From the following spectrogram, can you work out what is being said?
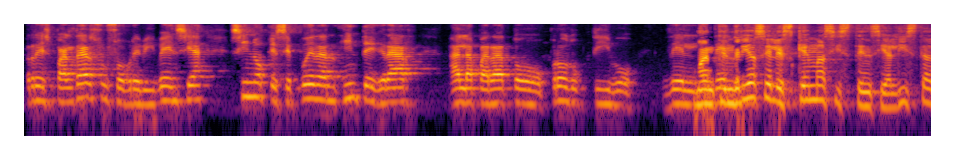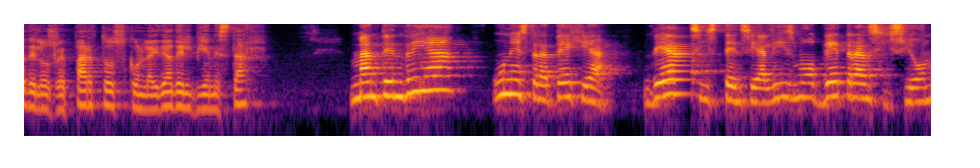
respaldar su sobrevivencia, sino que se puedan integrar al aparato productivo del... ¿Mantendrías el esquema asistencialista de los repartos con la idea del bienestar? Mantendría una estrategia de asistencialismo de transición.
